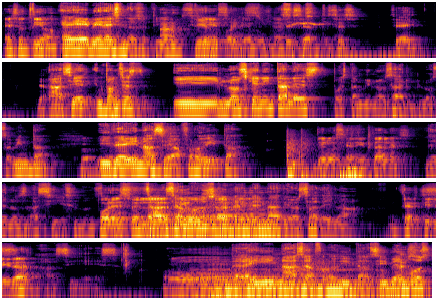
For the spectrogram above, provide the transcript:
¿Es su tío? Eh, viene siendo su tío. Ah, sí, tío. Sí, porque, sí, pues, sí, sí, cierto, sí. sí, sí. Sí, ahí. Ya. Así es. Entonces, y los genitales, pues también los, los avienta. Y de ahí nace Afrodita. De los genitales. De los, así es, entonces. Por eso es la sabemos diosa que Afrodita de- es la diosa de la Fertilidad. Así es. Oh. De ahí nace Afrodita. Sí, ¿ves? vemos,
